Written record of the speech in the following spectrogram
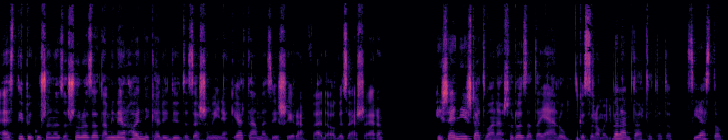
ez tipikusan az a sorozat, aminél hagyni kell időt az események értelmezésére, feldolgozására. És ennyi is lett volna a sorozat ajánló. Köszönöm, hogy velem tartottatok. Sziasztok!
